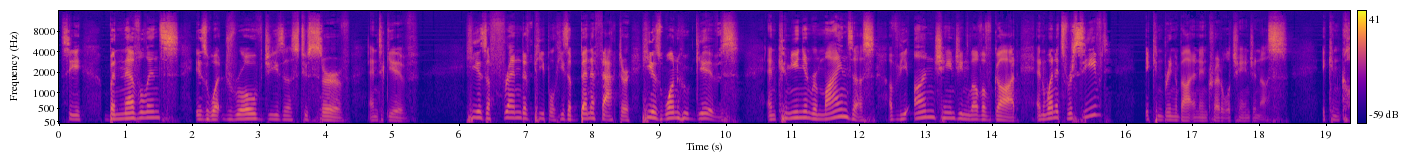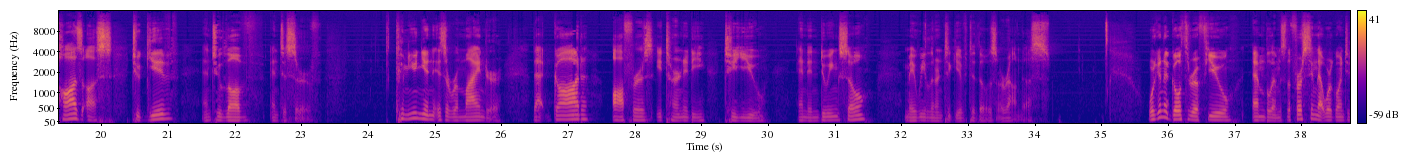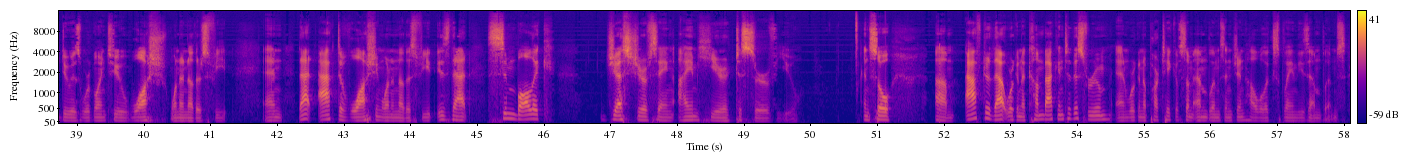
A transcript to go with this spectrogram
See, benevolence is what drove Jesus to serve and to give. He is a friend of people. He's a benefactor. He is one who gives. And communion reminds us of the unchanging love of God. And when it's received, it can bring about an incredible change in us. It can cause us to give and to love and to serve. Communion is a reminder that God offers eternity to you. And in doing so, may we learn to give to those around us. We're going to go through a few emblems. The first thing that we're going to do is we're going to wash one another's feet. And that act of washing one another's feet is that symbolic gesture of saying, I am here to serve you. And so um, after that, we're going to come back into this room and we're going to partake of some emblems, and Jinhao will explain these emblems.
